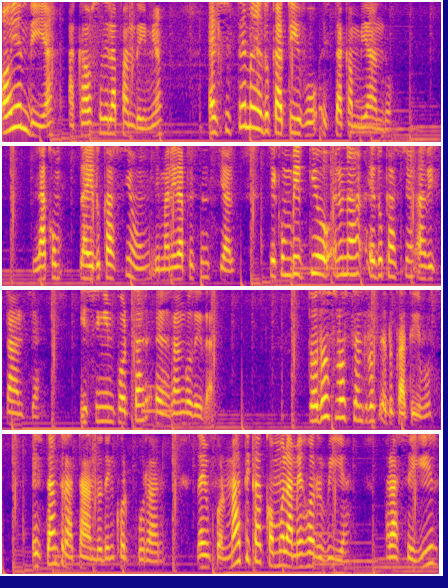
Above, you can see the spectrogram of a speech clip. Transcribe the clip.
Hoy en día, a causa de la pandemia, el sistema educativo está cambiando. La, la, educación de manera presencial se convirtió en una educación a distancia y sin importar el rango de edad. Todos los centros educativos están tratando de incorporar la informática como la mejor vía para seguir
